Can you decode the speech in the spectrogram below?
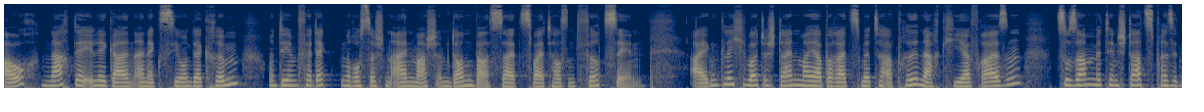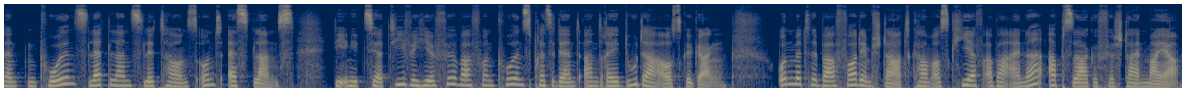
Auch nach der illegalen Annexion der Krim und dem verdeckten russischen Einmarsch im Donbass seit 2014. Eigentlich wollte Steinmeier bereits Mitte April nach Kiew reisen, zusammen mit den Staatspräsidenten Polens, Lettlands, Litauens und Estlands. Die Initiative hierfür war von Polens Präsident Andrzej Duda ausgegangen. Unmittelbar vor dem Start kam aus Kiew aber eine Absage für Steinmeier.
